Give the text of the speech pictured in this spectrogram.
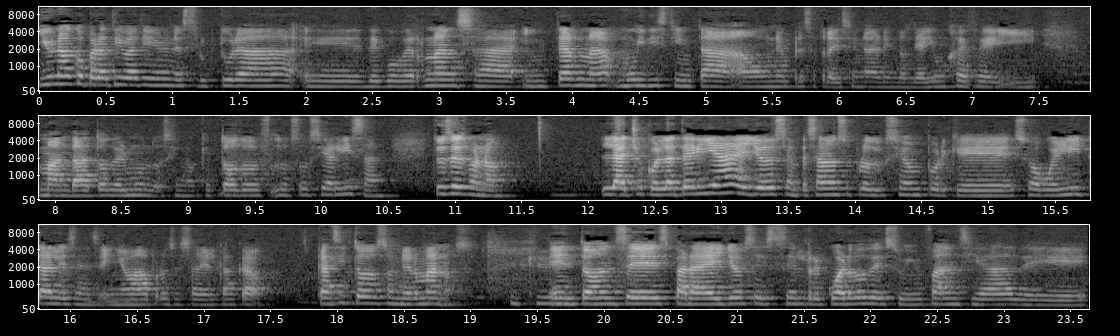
Y una cooperativa tiene una estructura eh, de gobernanza interna muy distinta a una empresa tradicional en donde hay un jefe y manda a todo el mundo, sino que todos lo socializan. Entonces, bueno, la chocolatería, ellos empezaron su producción porque su abuelita les enseñó a procesar el cacao. Casi todos son hermanos. Entonces, para ellos es el recuerdo de su infancia, de,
